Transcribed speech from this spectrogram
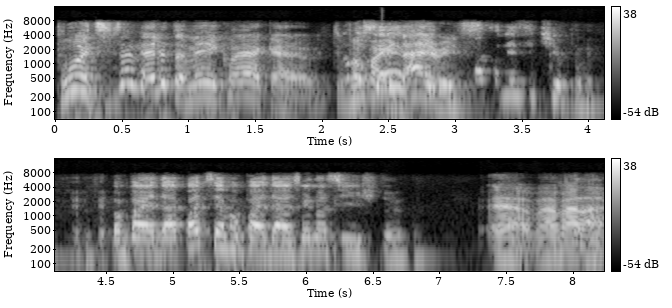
Putz, você é velho também, qual é, cara? Eu Vampire Diaries? Passa desse tipo. Vampire Diaries, pode ser Vampire Diaries, eu não assisto. É, mas vai lá.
